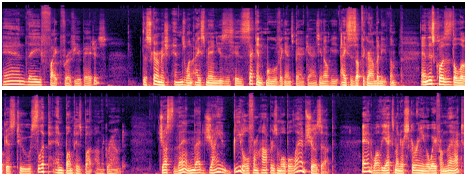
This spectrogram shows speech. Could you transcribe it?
And they fight for a few pages. The skirmish ends when Iceman uses his second move against bad guys. You know, he ices up the ground beneath them and this causes the locust to slip and bump his butt on the ground. Just then, that giant beetle from Hopper's mobile lab shows up. And while the X Men are scurrying away from that,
